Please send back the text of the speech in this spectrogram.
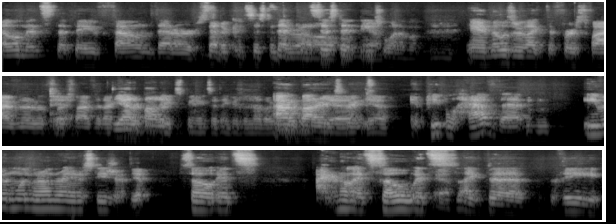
elements that they've found that are That are consistent that throughout all of consistent in each yeah. one of them. And those are like the first five that are the first five that I The out of body experience, I think, is another. Out of body yeah, experience. Yeah, And people have that Mhm. even when they're under anesthesia. Yep. So it's I don't know, it's so it's like the the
